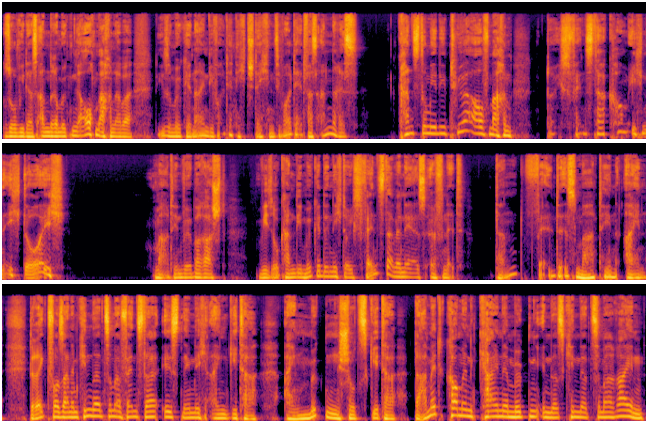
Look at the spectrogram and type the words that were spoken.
so wie das andere Mücken auch machen, aber diese Mücke, nein, die wollte nicht stechen, sie wollte etwas anderes. Kannst du mir die Tür aufmachen? Durchs Fenster komm ich nicht durch. Martin war überrascht. Wieso kann die Mücke denn nicht durchs Fenster, wenn er es öffnet? Dann fällt es Martin ein. Direkt vor seinem Kinderzimmerfenster ist nämlich ein Gitter, ein Mückenschutzgitter. Damit kommen keine Mücken in das Kinderzimmer rein.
